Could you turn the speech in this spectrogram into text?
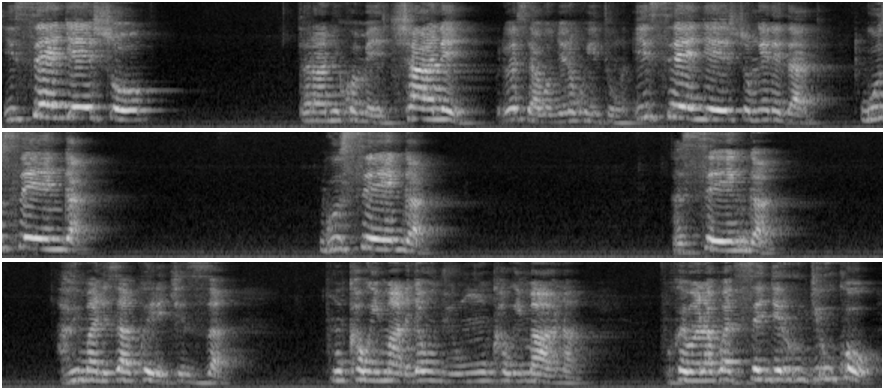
isengesho taranti ikomeye cyane. Buri wese yagombye no kuyitunga. Isengesho mwene data. Gusenga. Gusenga. Gasenga. Aho imana izakwerekeza. Mwuka w'imana jya wumvira umwuka w'imana. Ukabibona ko ati sengera urubyiruko.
